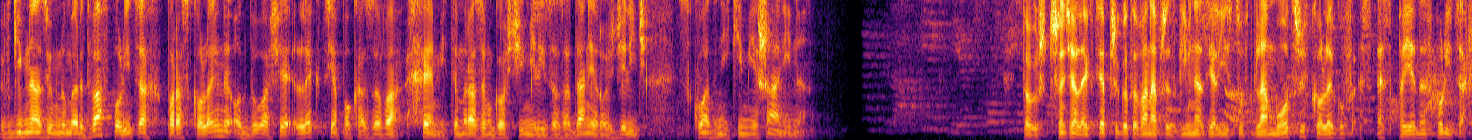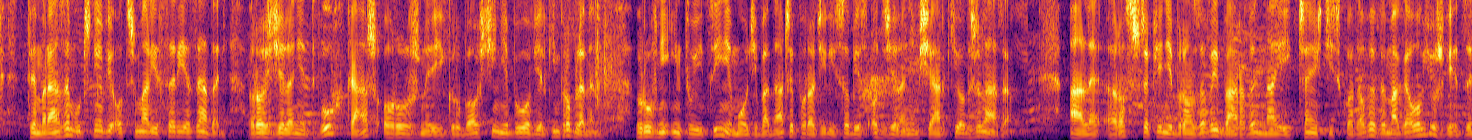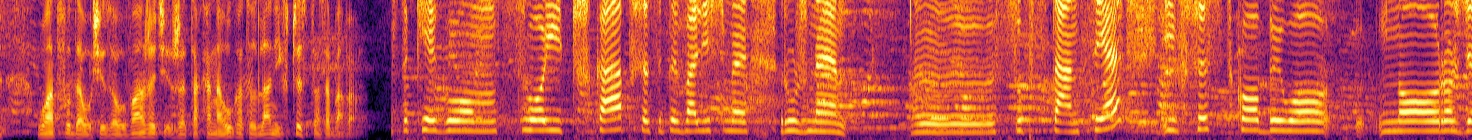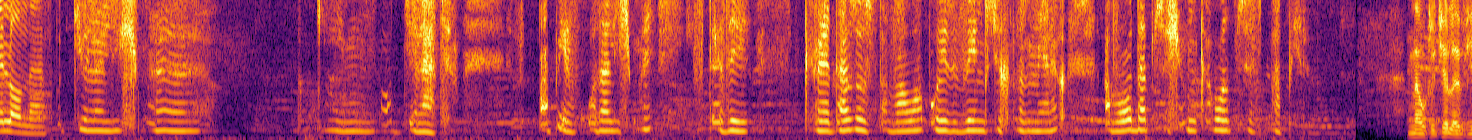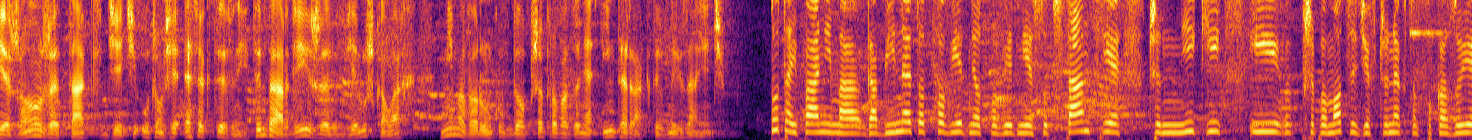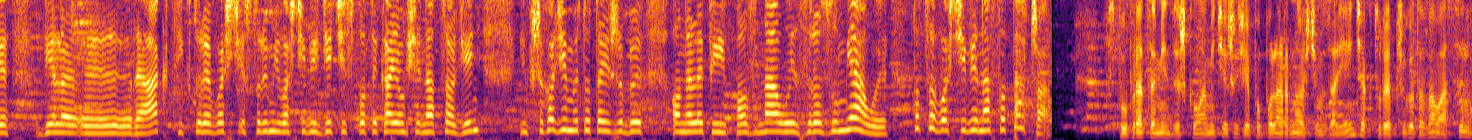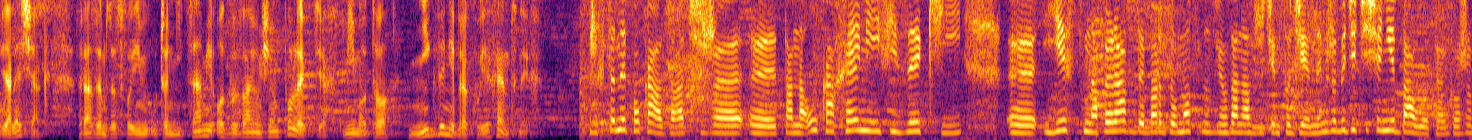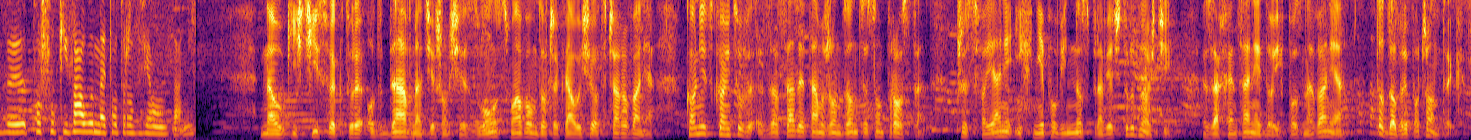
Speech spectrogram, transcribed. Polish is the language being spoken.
W gimnazjum nr 2 w Policach po raz kolejny odbyła się lekcja pokazowa chemii. Tym razem gości mieli za zadanie rozdzielić składniki mieszanin. To już trzecia lekcja przygotowana przez gimnazjalistów dla młodszych kolegów z SP1 w Policach. Tym razem uczniowie otrzymali serię zadań. Rozdzielenie dwóch kasz o różnej grubości nie było wielkim problemem. Równie intuicyjnie młodzi badacze poradzili sobie z oddzieleniem siarki od żelaza. Ale rozszczepienie brązowej barwy na jej części składowe wymagało już wiedzy. Łatwo dało się zauważyć, że taka nauka to dla nich czysta zabawa. Z takiego słoiczka przesypywaliśmy różne substancje i wszystko było y, no, rozdzielone. oddzielaliśmy takim oddzielaczem. W papier wkładaliśmy i wtedy kreda zostawała, bo jest w większych rozmiarach, a woda przesiąkała przez papier. Nauczyciele wierzą, że tak dzieci uczą się efektywniej, tym bardziej, że w wielu szkołach nie ma warunków do przeprowadzenia interaktywnych zajęć. Tutaj pani ma gabinet odpowiedni, odpowiednie substancje, czynniki i przy pomocy dziewczynek to pokazuje wiele e, reakcji, które z którymi właściwie dzieci spotykają się na co dzień i przychodzimy tutaj, żeby one lepiej poznały, zrozumiały to, co właściwie nas otacza. Współpraca między szkołami cieszy się popularnością. Zajęcia, które przygotowała Sylwia Lesiak razem ze swoimi uczennicami odbywają się po lekcjach. Mimo to nigdy nie brakuje chętnych. Że chcemy pokazać, że y, ta nauka chemii i fizyki y, jest naprawdę bardzo mocno związana z życiem codziennym, żeby dzieci się nie bały tego, żeby poszukiwały metod rozwiązań. Nauki ścisłe, które od dawna cieszą się złą sławą, doczekały się odczarowania. Koniec końców zasady tam rządzące są proste. Przyswajanie ich nie powinno sprawiać trudności. Zachęcanie do ich poznawania to dobry początek.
